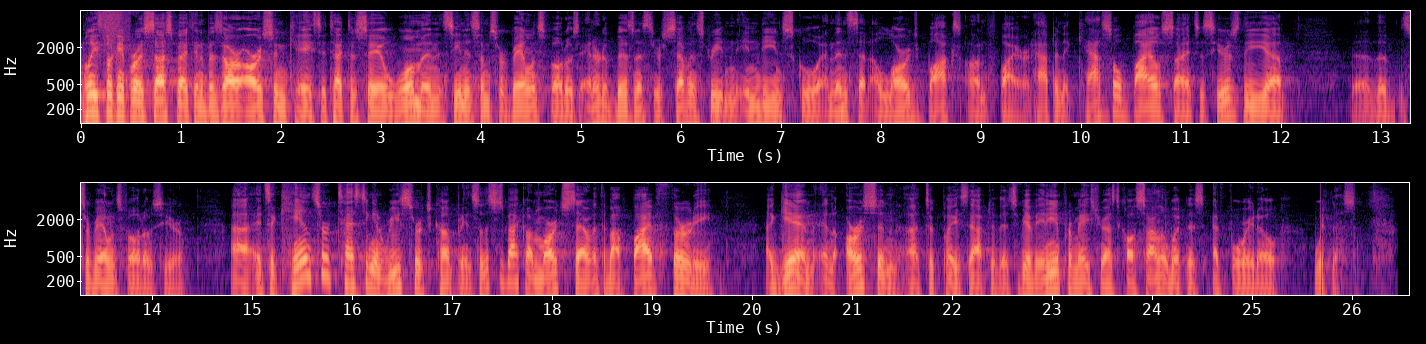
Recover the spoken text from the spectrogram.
Police looking for a suspect in a bizarre arson case. Detectives say a woman seen in some surveillance photos entered a business near 7th Street and Indian School and then set a large box on fire. It happened at Castle Biosciences. Here's the, uh, uh the surveillance photos here. Uh, it's a cancer testing and research company. So this was back on March 7th, about 5:30. Again, an arson uh, took place after this. If you have any information, you have to call Silent Witness at 480 Witness.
